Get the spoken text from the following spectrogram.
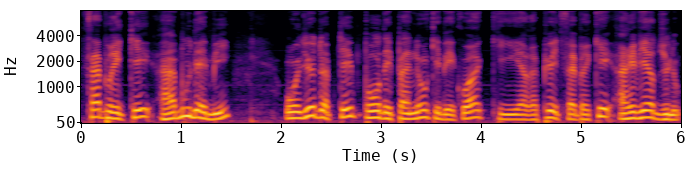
fabriqués à Abu Dhabi au lieu d'opter pour des panneaux québécois qui auraient pu être fabriqués à Rivière-du-Loup.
